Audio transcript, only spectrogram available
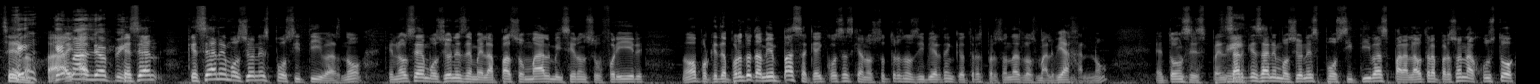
Sí, ¿Qué, no. qué Hay- más, hay- Leopi? Que sean, que sean emociones positivas, ¿no? Que no sean emociones de me la paso mal, me hicieron sufrir, ¿no? Porque de pronto también pasa que hay cosas que a nosotros nos divierten que otras personas los malviajan, ¿no? Entonces, pensar Sí. que sean emociones positivas para la otra persona, justo,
